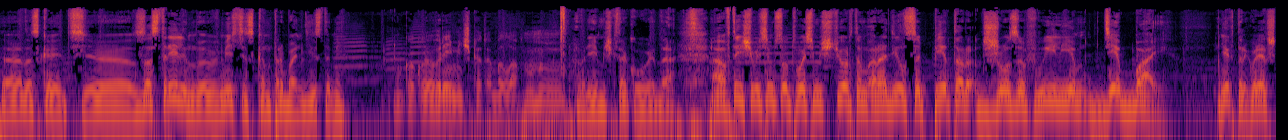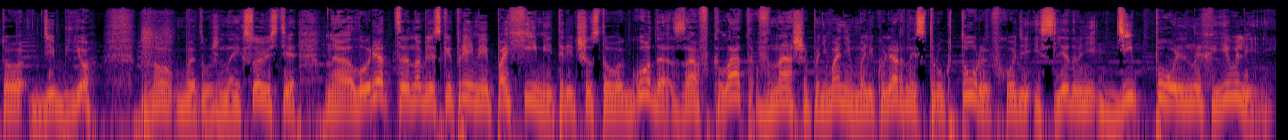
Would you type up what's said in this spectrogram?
э, так сказать, э, застрелен вместе с контрабандистами. Ну, какое времечко-то было. Времечко такое, да. А в 1884-м родился Петр Джозеф Уильям Дебай. Некоторые говорят, что дебье, но это уже на их совести. Э, Лауреат Нобелевской премии по химии 1936 года за вклад в наше понимание молекулярной структуры в ходе исследований дипольных явлений.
